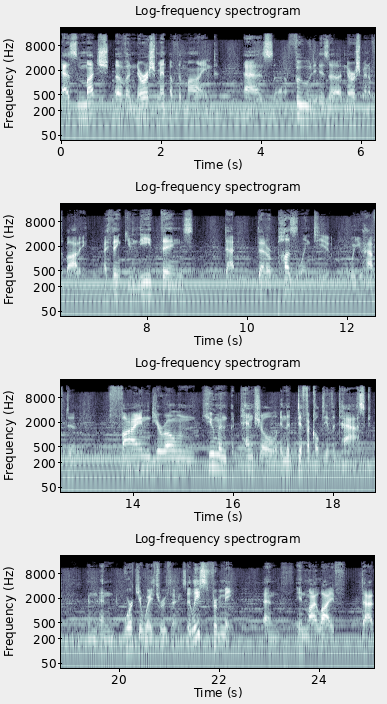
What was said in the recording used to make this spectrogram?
as much of a nourishment of the mind as uh, food is a nourishment of the body. I think you need things that that are puzzling to you, where you have to find your own human potential in the difficulty of the task and, and work your way through things. At least for me. And in my life, that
